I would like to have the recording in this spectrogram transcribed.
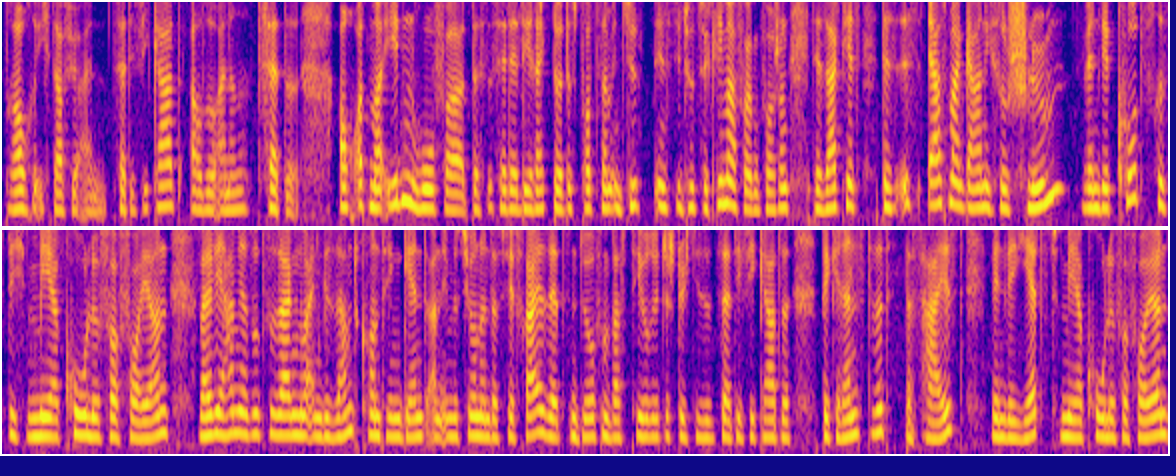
brauche ich dafür ein Zertifikat, also einen Zettel. Auch Ottmar Edenhofer, das ist ja der Direktor des Potsdam Instituts für Klimafolgenforschung, der sagt jetzt, das ist erstmal gar nicht so schlimm, wenn wir kurzfristig mehr Kohle verfeuern, weil wir haben ja sozusagen nur ein Gesamtkontingent an Emissionen, das wir freisetzen dürfen, was theoretisch durch diese Zertifikate begrenzt wird. Das heißt, wenn wir jetzt mehr Kohle verfeuern,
